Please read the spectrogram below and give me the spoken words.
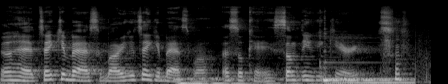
Go ahead. Take your basketball. You can take your basketball. That's okay. It's something you can carry.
